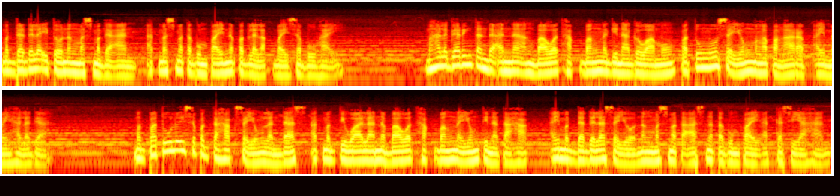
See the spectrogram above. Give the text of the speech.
magdadala ito ng mas magaan at mas matagumpay na paglalakbay sa buhay. Mahalaga ring tandaan na ang bawat hakbang na ginagawa mo patungo sa iyong mga pangarap ay may halaga. Magpatuloy sa pagtahak sa iyong landas at magtiwala na bawat hakbang na iyong tinatahak ay magdadala sa iyo ng mas mataas na tagumpay at kasiyahan.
